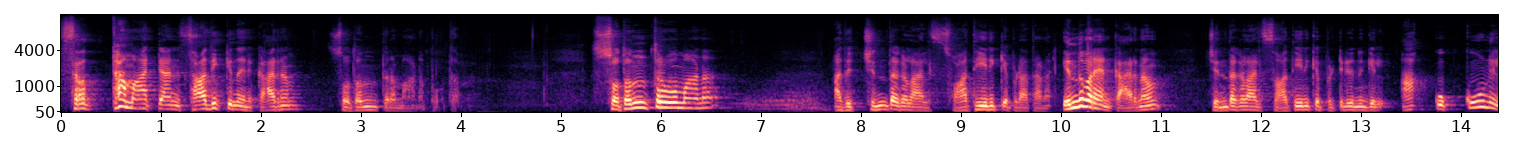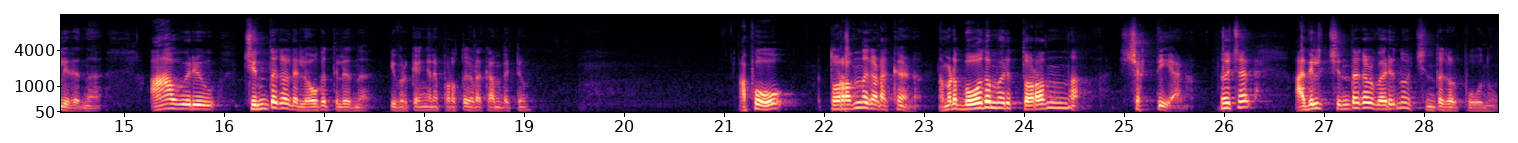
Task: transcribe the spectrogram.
ശ്രദ്ധ മാറ്റാൻ സാധിക്കുന്നതിന് കാരണം സ്വതന്ത്രമാണ് ബോധം. സ്വതന്ത്രവുമാണ് അത് ചിന്തകളാൽ സ്വാധീനിക്കപ്പെടാത്തതാണ്. എന്ന് പറയാൻ കാരണം ചിന്തകളാൽ സ്വാധീനിക്കപ്പെട്ടിരുന്നെങ്കിൽ ആ കുക്കൂണിലിരുന്ന് ആ ഒരു ചിന്തകളുടെ ലോകത്തിലിരുന്ന് ഇവർക്ക് എങ്ങനെ പുറത്തു കിടക്കാൻ പറ്റും? അപ്പോൾ തുറന്നു കിടക്കുകയാണ്. നമ്മുടെ ബോധം ഒരു തുറന്ന ശക്തിയാണ്. എന്ന് വെച്ചാൽ അതിൽ ചിന്തകൾ വരുന്നു ചിന്തകൾ പോകുന്നു.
